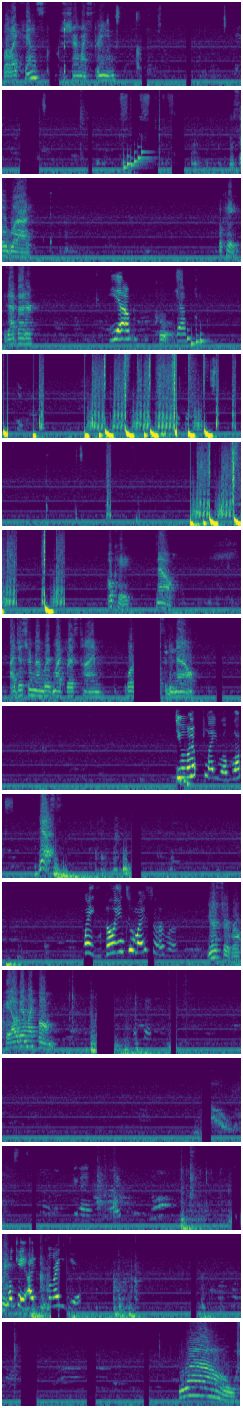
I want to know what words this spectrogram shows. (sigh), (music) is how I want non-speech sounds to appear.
But I can sc- share my screen. I'm so glad. Okay, is that better? Yeah. Cool. Yeah. Okay, now, I just remembered my first time. What am I supposed to do now? Do you wanna play Roblox? Yes! Wait, go into my server. Your server, okay? I'll get my phone. Okay. Wait, Okay, I invited you. wow!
